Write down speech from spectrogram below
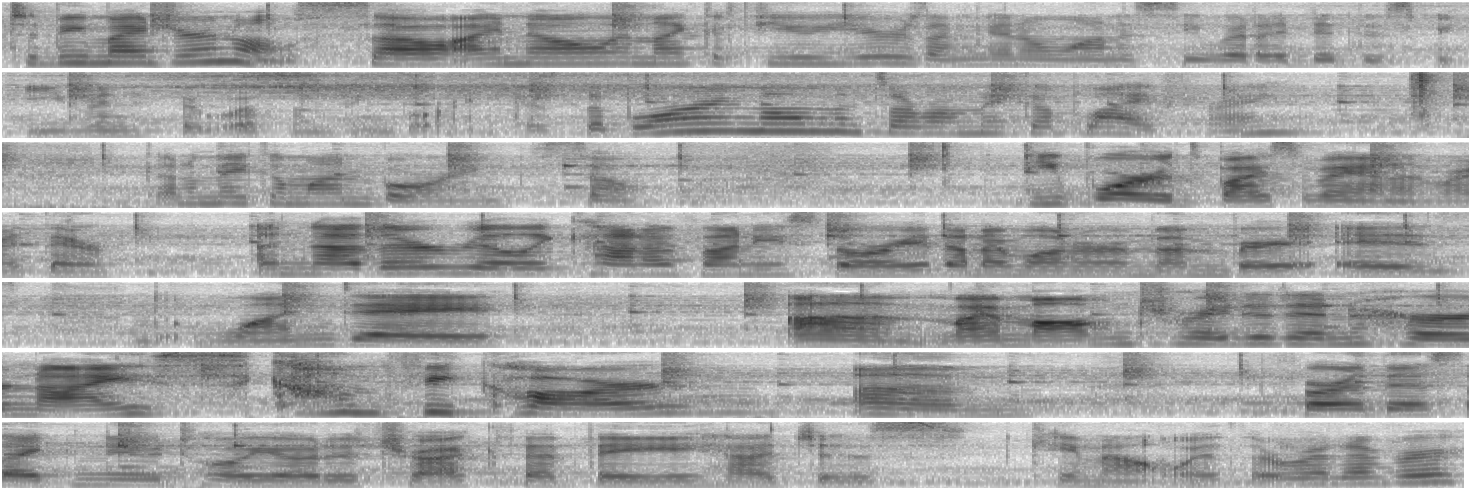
to be my journals. So I know in like a few years I'm gonna want to see what I did this week, even if it was something boring. Because the boring moments are what make up life, right? Gotta make them unboring. So Deep Words by Savanna right there. Another really kind of funny story that I want to remember is one day um, my mom traded in her nice comfy car um, for this like new Toyota truck that they had just came out with or whatever.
